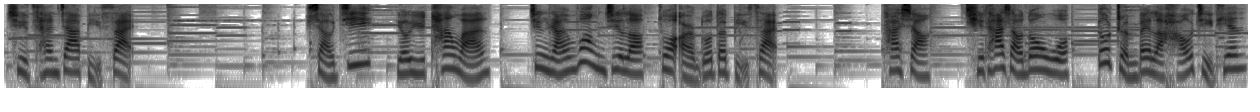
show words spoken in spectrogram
去参加比赛。小鸡由于贪玩，竟然忘记了做耳朵的比赛。他想，其他小动物都准备了好几天，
